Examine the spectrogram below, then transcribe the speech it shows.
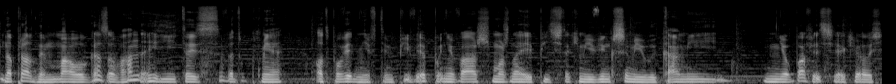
naprawdę mało gazowany i to jest według mnie odpowiednie w tym piwie, ponieważ można je pić takimi większymi łykami i nie obawiać się jakiegoś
